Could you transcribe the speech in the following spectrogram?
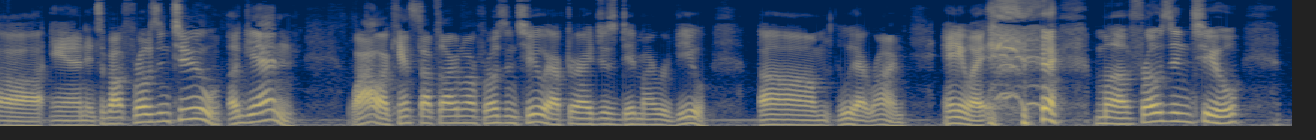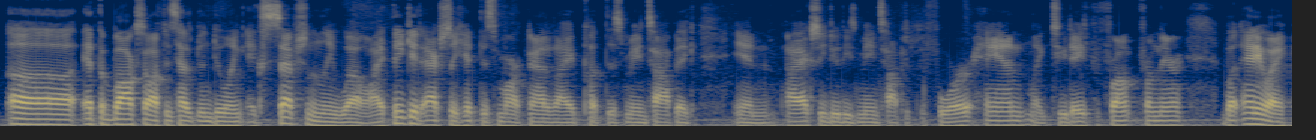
uh, and it's about Frozen 2 again. Wow, I can't stop talking about Frozen 2 after I just did my review. Um, ooh, that rhymed. Anyway, Frozen 2 uh, at the box office has been doing exceptionally well. I think it actually hit this mark now that I put this main topic in. I actually do these main topics beforehand, like two days from from there. But anyway,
